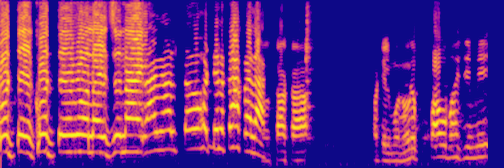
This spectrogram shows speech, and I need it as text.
खोटे खोटे बोलायचं नाही. तर आम्ही आलतो हॉटेल काकाला. काका हॉटेल म्हणून पावभाजी मी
